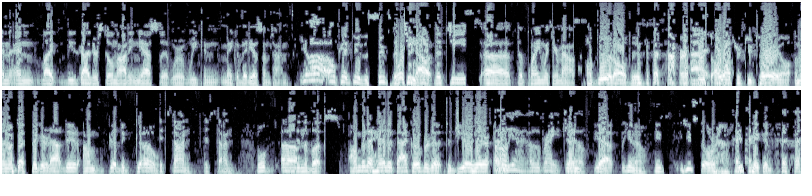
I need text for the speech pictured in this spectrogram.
And and like these guys are still nodding yes that we're we can make a video sometime. Yeah. Okay, dude. The suit's The teeth, out. the teeth, uh, the playing with your mouth. I'll do it all, dude. All right. First, I'll watch your tutorial, and then once I figure it out, dude, I'm good to go. It's done. It's done. Well, uh, It's in the books. I'm gonna hand it back over to to Gio here. Oh yeah. Oh right. and, yeah, you know, he's he's still around. He's kicking.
